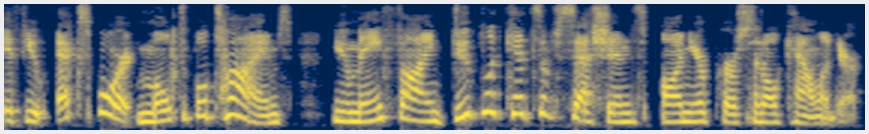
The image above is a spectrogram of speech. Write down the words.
If you export multiple times, you may find duplicates of sessions on your personal calendar.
